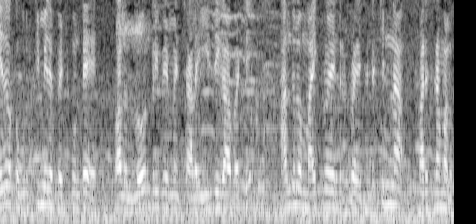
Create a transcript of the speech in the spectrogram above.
ఏదో ఒక వృత్తి మీద పెట్టుకుంటే వాళ్ళు లోన్ రీపేమెంట్ చాలా ఈజీ కాబట్టి అందులో మైక్రో ఎంటర్ప్రైజ్ అంటే చిన్న పరిశ్రమలు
